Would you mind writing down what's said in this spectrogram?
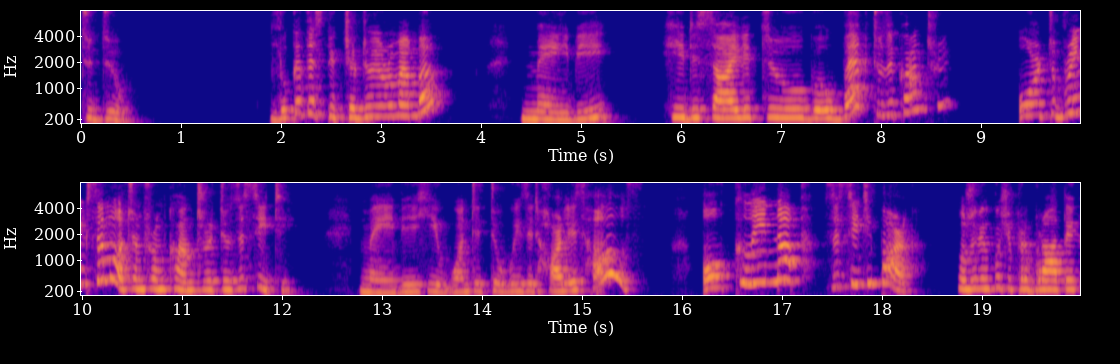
to do? Look at this picture. Do you remember? Maybe he decided to go back to the country or to bring some autumn from country to the city. Maybe he wanted to visit Harley's house or clean up the city park. Може, він хоче прибрати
